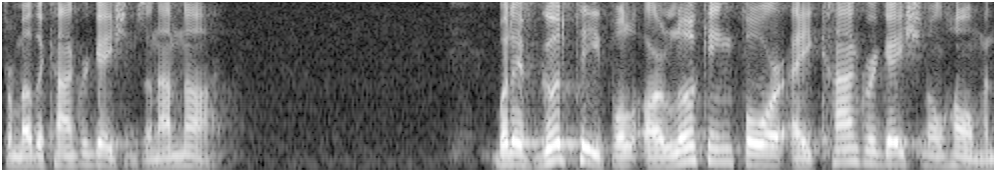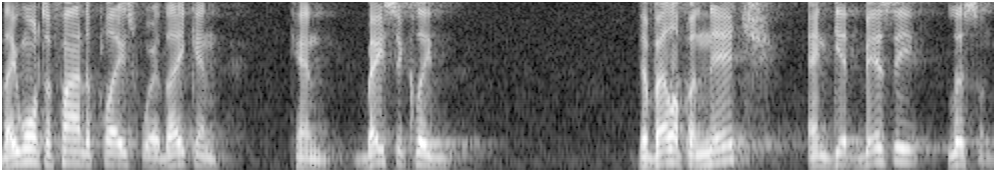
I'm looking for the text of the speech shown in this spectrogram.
from other congregations, and I'm not. But if good people are looking for a congregational home and they want to find a place where they can, can basically develop a niche and get busy, listen,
